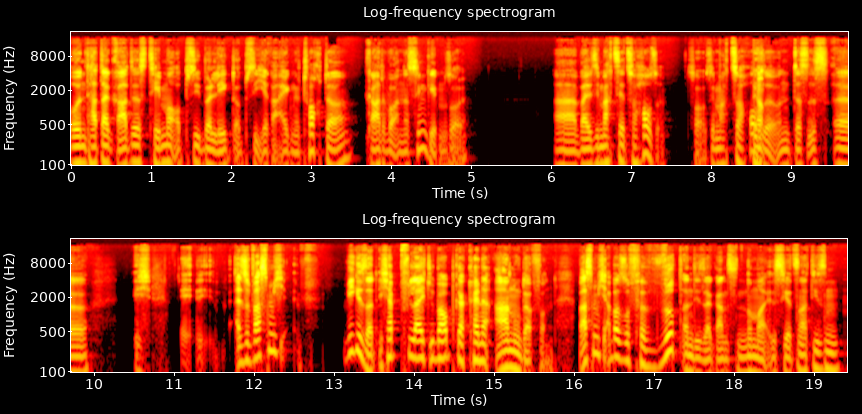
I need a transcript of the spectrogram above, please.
Und hat da gerade das Thema, ob sie überlegt, ob sie ihre eigene Tochter gerade woanders hingeben soll. Äh, weil sie macht es ja zu Hause. So, sie macht zu Hause. Ja. Und das ist, äh, ich, äh, also was mich wie gesagt, ich habe vielleicht überhaupt gar keine Ahnung davon. Was mich aber so verwirrt an dieser ganzen Nummer ist jetzt nach diesen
